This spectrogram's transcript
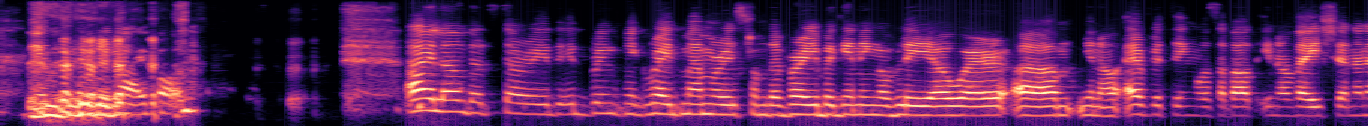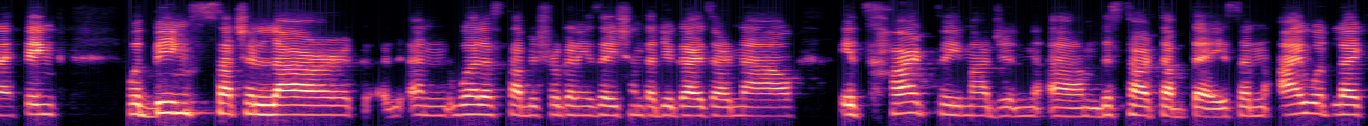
iPhone. I love that story. It- It brings me great memories from the very beginning of Leo, where um, you know everything was about innovation. And I think with being such a large and well-established organization that you guys are now, it's hard to imagine um, the startup days. And I would like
